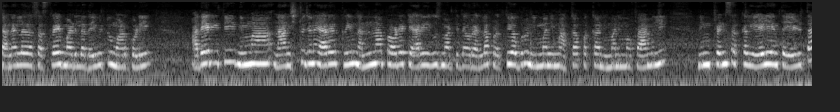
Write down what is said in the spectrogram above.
ಚಾನೆಲ್ ಸಬ್ಸ್ಕ್ರೈಬ್ ಮಾಡಿಲ್ಲ, ದಯವಿಟ್ಟು ಮಾಡ್ಕೊಳ್ಳಿ. ಅದೇ ರೀತಿ ನಿಮ್ಮ, ನಾನು ಇಷ್ಟು ಜನ ಯಾರ್ಯಾರು ಕ್ರೀಮ್ ನನ್ನ ಪ್ರಾಡಕ್ಟ್ ಯಾರು ಯೂಸ್ ಮಾಡ್ತಿದ್ದೆ, ಅವರೆಲ್ಲ ಪ್ರತಿಯೊಬ್ಬರು ನಿಮ್ಮ ನಿಮ್ಮ ಅಕ್ಕಪಕ್ಕ, ನಿಮ್ಮ ನಿಮ್ಮ ಫ್ಯಾಮಿಲಿ ನಿಮ್ಮ ಫ್ರೆಂಡ್ ಸರ್ಕಲ್ ಹೇಳಿ ಅಂತ ಹೇಳ್ತಾ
